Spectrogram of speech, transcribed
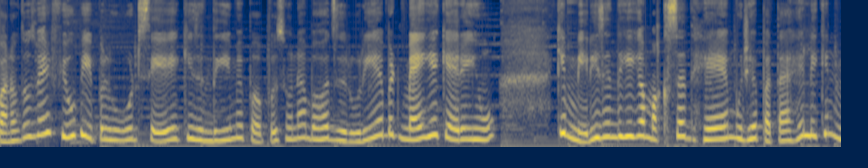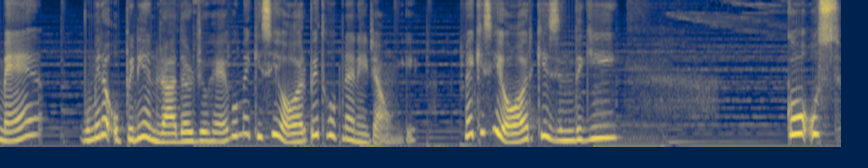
one of those very few people who would say कि ज़िंदगी में पर्पस होना बहुत ज़रूरी है बट मैं ये कह रही हूँ कि मेरी ज़िंदगी का मकसद है, मुझे पता है, लेकिन मैं वो मेरा ओपिनियन रादर जो है, वो मैं किसी और पे थोपना नहीं चाहूँगी। मैं किसी और की ज़िंदगी को उस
